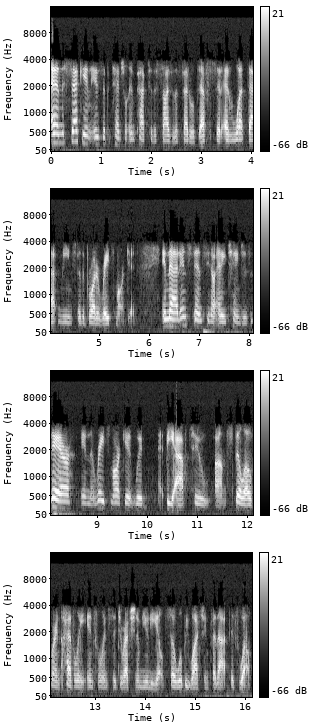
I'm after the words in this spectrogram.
And the second is the potential impact to the size of the federal deficit and what that means for the broader rates market. In that instance, you know, any changes there in the rates market would be apt to um, spill over and heavily influence the direction of muni yields. So we'll be watching for that as well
